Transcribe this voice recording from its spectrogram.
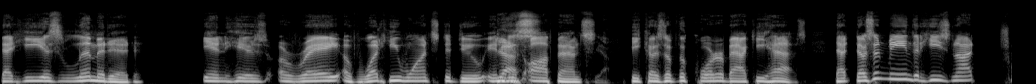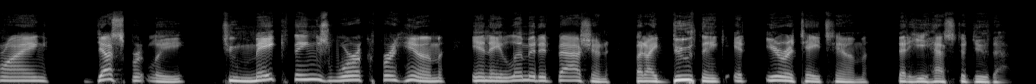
that he is limited in his array of what he wants to do in Yes. his offense Yeah. because of the quarterback he has. That doesn't mean that he's not trying desperately to make things work for him in a limited fashion, but I do think it irritates him that he has to do that.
